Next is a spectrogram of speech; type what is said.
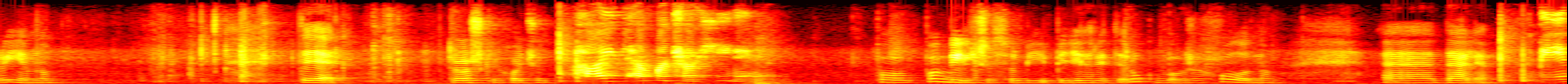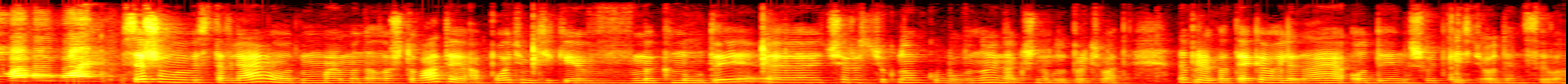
Приємно. Так, трошки хочу High temperature heating. по, побільше собі підігріти руку, бо вже холодно. Е, далі. Все, що ми виставляємо, от ми маємо налаштувати, а потім тільки вмикнути е, через цю кнопку, бо воно інакше не буде працювати. Наприклад, яке виглядає один швидкість, один сила.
